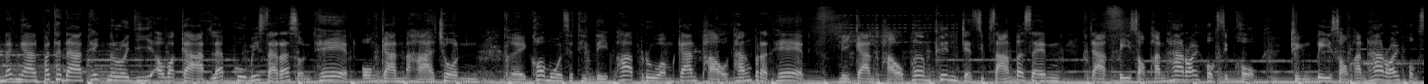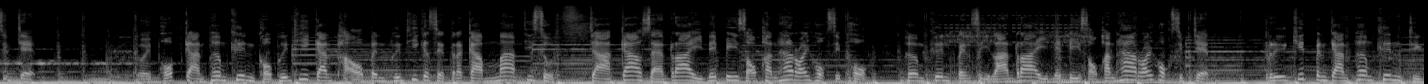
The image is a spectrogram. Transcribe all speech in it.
ำนักงานพัฒนาเทคโนโลยีอวกาศ และภูมิสารสนเทศ องค์การมหาชน เผยข้อมูลสถิติภาพรวมการเผาทั้งประเทศ มีการเผาเพิ่มขึ้น 73%จากปี 2566 ถึงปี 2567 โดยพบการเพิ่มขึ้นของพื้นที่การเผาเป็นพื้นที่เกษตรกรรมมากที่สุด จาก9แสนไร่ในปี 2566 เพิ่มขึ้นเป็น 4 ล้านไร่ในปี 2567 หรือคิดเป็นการเพิ่มขึ้นถึง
